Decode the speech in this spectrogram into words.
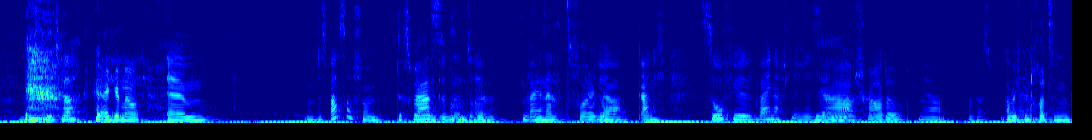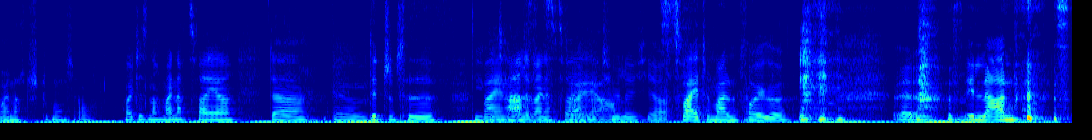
Twitter. ja, genau. Ähm, und das war's auch schon. Das war's Mit unseren unserer Themen. Weihnachtsfolge. Ja, gar nicht so viel Weihnachtliches. Ja, aber, schade. ja, aber, es, Aber ich bin ja, trotzdem in Weihnachtsstimmung. Ich auch. Heute ist noch Weihnachtsfeier. Da ähm, Digital digitale Weihnachtsfeier natürlich. Ja. Das zweite Mal in Folge. äh, das Elan ist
